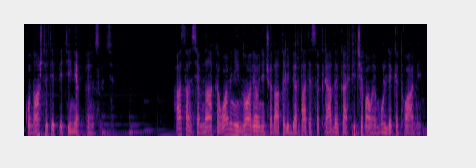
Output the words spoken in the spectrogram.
Cunoaște-te pe tine însuți. Asta însemna că oamenii nu aveau niciodată libertatea să creadă că ar fi ceva mai mult decât oameni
